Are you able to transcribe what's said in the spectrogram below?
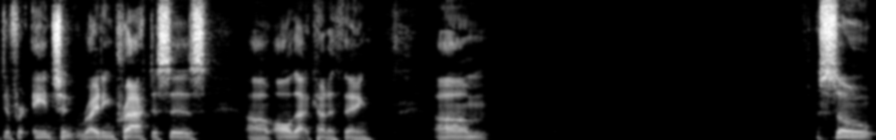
different ancient writing practices, uh, all that kind of thing. Um, so,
